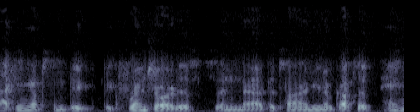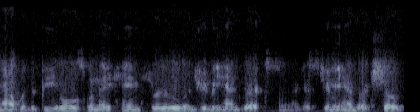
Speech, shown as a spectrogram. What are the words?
backing up some big big French artists, and uh, at the time, you know, got to hang out with the Beatles when they came through, and Jimi Hendrix, and I guess Jimi Hendrix showed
